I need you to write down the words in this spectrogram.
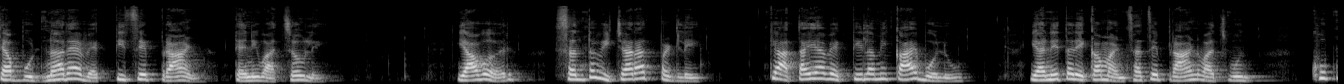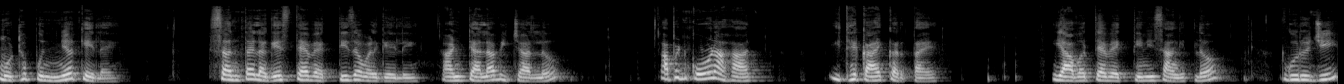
त्या बुडणाऱ्या व्यक्तीचे प्राण त्यांनी वाचवले. यावर संत विचारात पडले की आता या व्यक्तीला मी काय बोलू? याने तर एका माणसाचे प्राण वाचवून खूप मोठं पुण्य केलंय. संत लगेच त्या व्यक्तीजवळ गेले आणि त्याला विचारलं आपण कोण आहात? इथे काय करताय? यावर त्या व्यक्तीने सांगितलं गुरुजी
